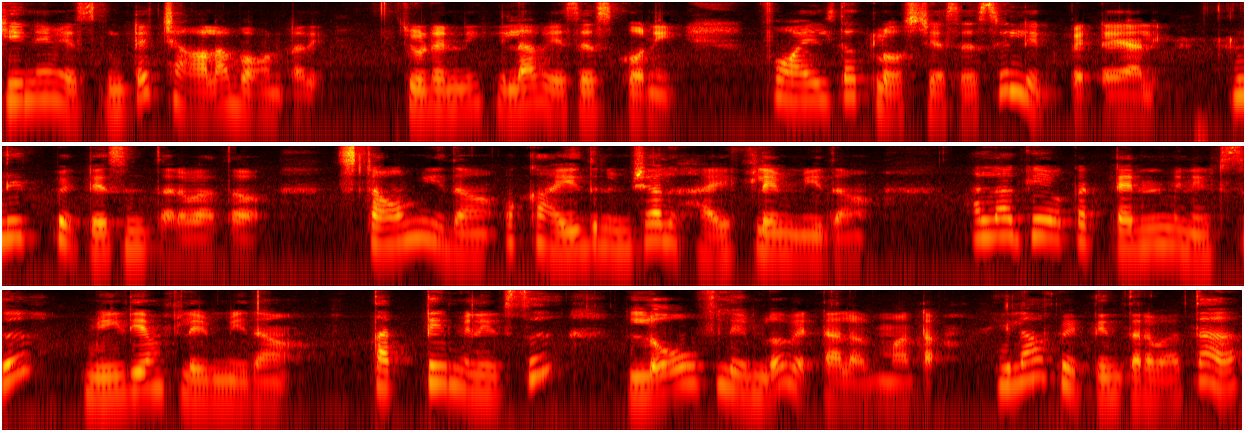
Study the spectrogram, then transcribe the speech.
ఘీనే వేసుకుంటే చాలా బాగుంటుంది. చూడండి ఇలా వేసేసుకొని ఫాయిల్తో క్లోజ్ చేసేసి లిడ్ పెట్టేయాలి. లిడ్ పెట్టేసిన తర్వాత స్టవ్ మీద ఒక ఐదు నిమిషాలు హై ఫ్లేమ్ మీద అలాగే ఒక టెన్ మినిట్స్ మీడియం ఫ్లేమ్ మీద థర్టీ మినిట్స్లో ఫ్లేమ్లో పెట్టాలన్నమాట. ఇలా పెట్టిన తర్వాత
